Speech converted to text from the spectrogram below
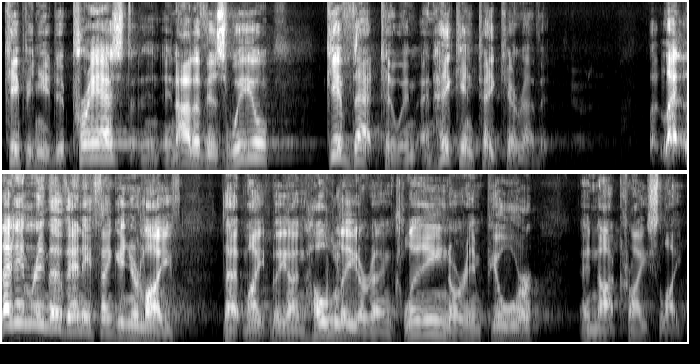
keeping you depressed and, and out of His will, Give that to Him, and He can take care of it. Let, let Him remove anything in your life that might be unholy or unclean or impure and not Christ like.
